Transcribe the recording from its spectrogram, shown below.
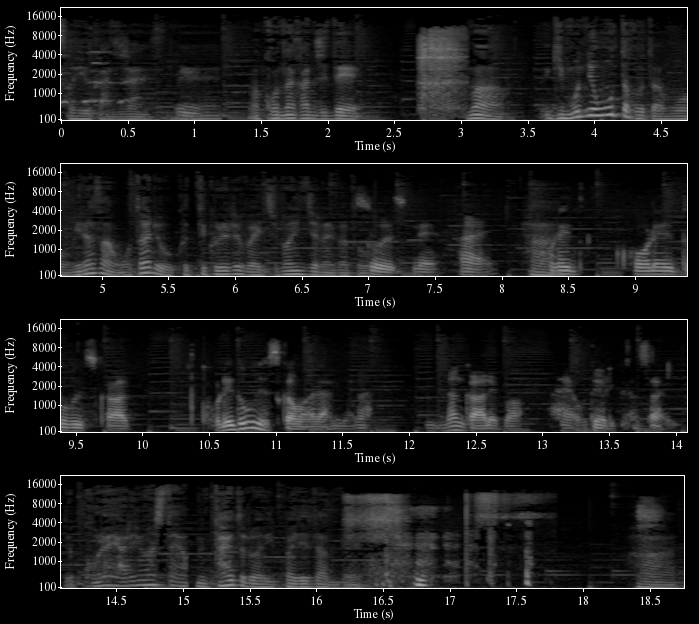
そういう感じなんですね。うんまあ、こんな感じで、まあ、疑問に思ったことはもう皆さんお便りを送ってくれれば一番いいんじゃないかと。そうですね。はい。はい、これ、これどうですか？これどうですかはあれだな。なんかあれば、はい、お便りください。これやりましたよ。タイトルはいっぱい出たんで。はい。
